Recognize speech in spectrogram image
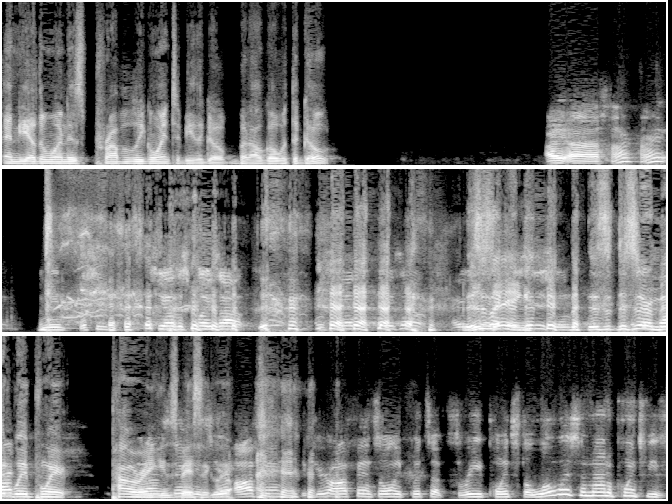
and the other one is probably going to be the goat. But I'll go with the goat. I uh all right, all right. I mean, we'll see, we'll see how this plays out. We'll see how this plays out. This Just is like saying. a, this, this is this is our fact- midway point power rankings, basically. Your offense, if your offense only puts up three points, the lowest amount of points we've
